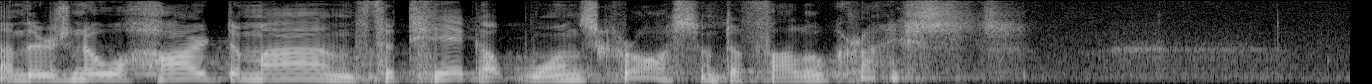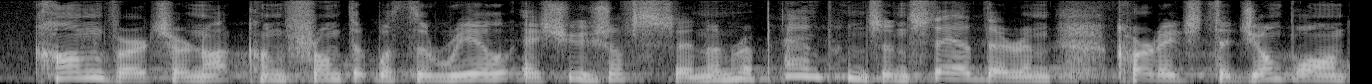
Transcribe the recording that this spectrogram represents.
And there's no hard demand to take up one's cross and to follow Christ. Converts are not confronted with the real issues of sin and repentance. Instead, they're encouraged to jump on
